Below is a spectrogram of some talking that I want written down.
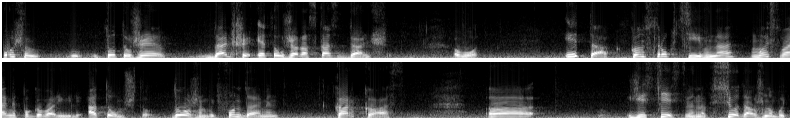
В общем, тут уже дальше, это уже рассказ дальше. Вот. Итак, конструктивно мы с вами поговорили о том, что должен быть фундамент, каркас, а, естественно, все должно быть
